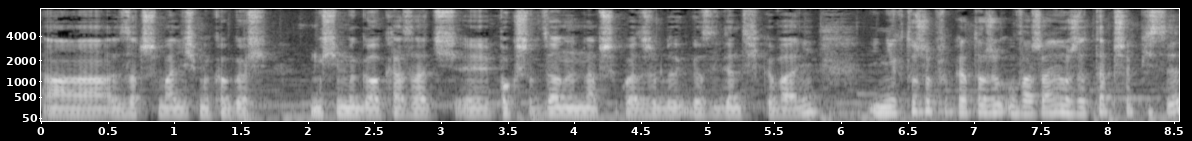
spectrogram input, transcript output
a zatrzymaliśmy kogoś, musimy go okazać y, pokrzywdzonym na przykład, żeby go zidentyfikowali. I niektórzy prokuratorzy uważają, że te przepisy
